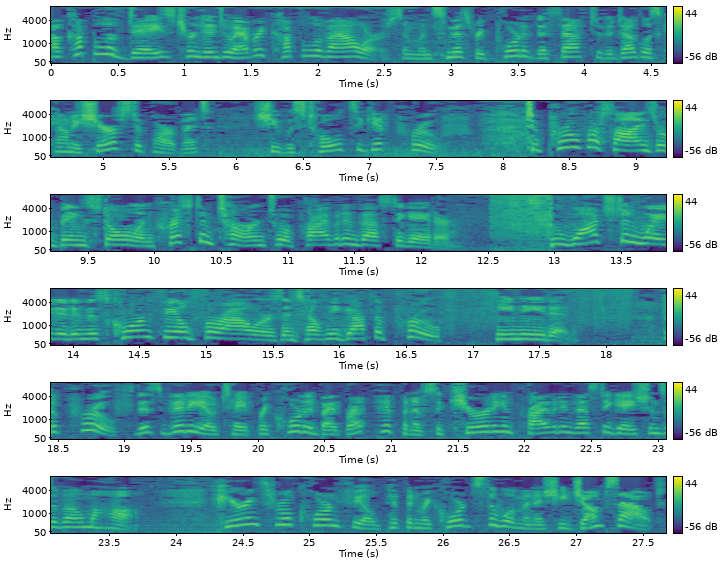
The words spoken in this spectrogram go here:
A couple of days turned into every couple of hours, and when Smith reported the theft to the Douglas County Sheriff's Department, she was told to get proof. To prove her signs were being stolen, Kristen turned to a private investigator who watched and waited in this cornfield for hours until he got the proof he needed. The proof, this videotape recorded by Brett Pippin of Security and Private Investigations of Omaha. Peering through a cornfield, Pippin records the woman as she jumps out,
